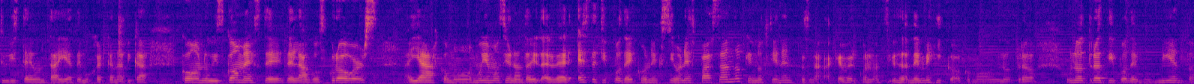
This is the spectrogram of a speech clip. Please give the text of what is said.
tuviste un taller de mujer canábica con Luis Gómez de, Lagos Growers. Allá como muy emocionante de ver este tipo de conexiones pasando que no tienen pues nada que ver con la Ciudad de México, como otro, un otro tipo de movimiento.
